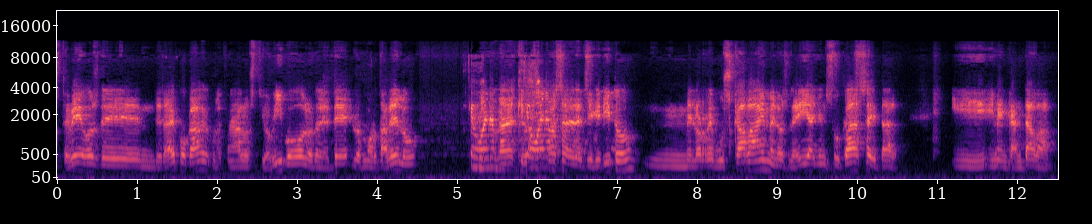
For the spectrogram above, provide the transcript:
Los, tebeos de, de, la época, coleccionaba los tío vivo, los DDT, los mortadelo, Qué bueno. Cada vez que iba a su casa desde chiquitito, mm, me los rebuscaba y me los leía ahí en su casa y tal. Y, y me encantaba.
